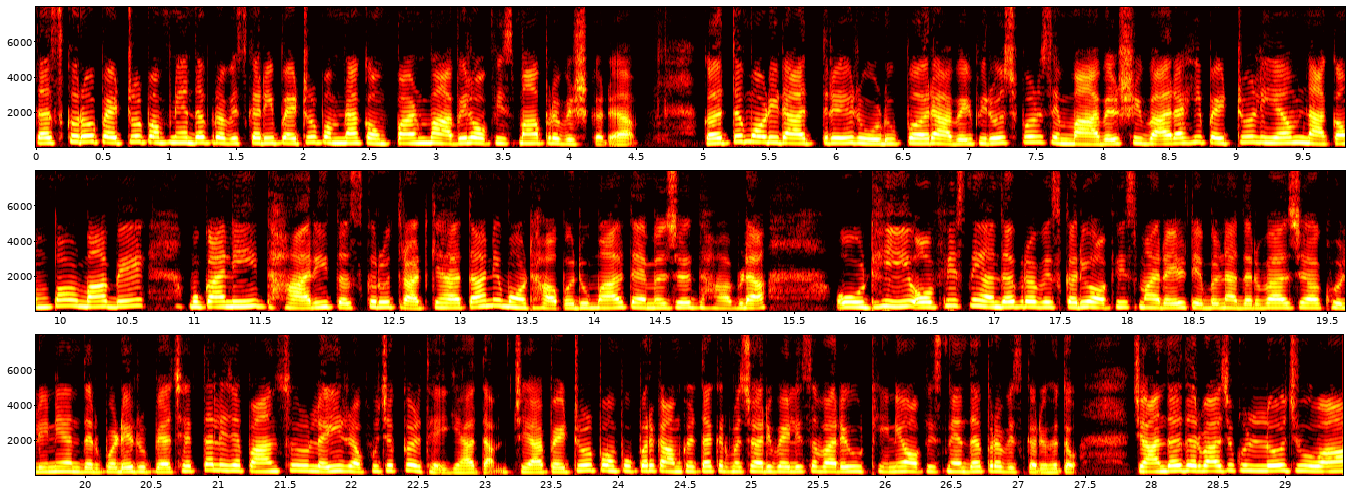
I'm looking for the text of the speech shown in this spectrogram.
તસ્કરો પેટ્રોલ પંપની અંદર પ્રવેશ કરી પેટ્રોલ પંપના કમ્પાઉન્ડમાં આવેલ ઓફિસમાં પ્રવેશ કર્યા. ગત મોડી રાત્રે રોડ ઉપર આવેલ ફિરોજપુર સીમમાં આવેલ શ્રી વારાહી પેટ્રોલિયમના કમ્પાઉન્ડમાં બે મુકાની ધારી તસ્કરો ત્રાટક્યા હતા અને મોઢા પર રૂમાલ તેમજ ધાબળા ઓઢી ઓફિસની અંદર પ્રવેશ કર્યો. ઓફિસમાં રહેલ ટેબલના દરવાજા ખોલીને અંદર પડે રૂપિયા છેતાલીસ હજાર પાંચસો લઈ રફુચક્કર થઈ ગયા હતા. જ્યાં પેટ્રોલ પંપ ઉપર કામ કરતા કર્મચારી વહેલી સવારે ઉઠીને ઓફિસની અંદર પ્રવેશ કર્યો હતો. જ્યાં અંદર દરવાજો ખુલ્લો જોવા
